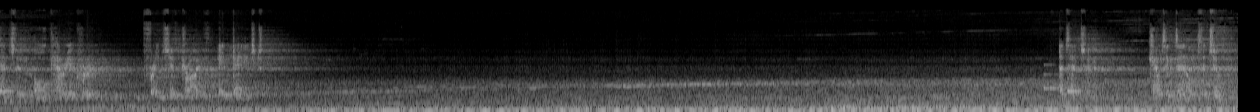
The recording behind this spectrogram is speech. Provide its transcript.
Attention all carrier crew. Friendship drive engaged. Attention. Counting down to jump.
